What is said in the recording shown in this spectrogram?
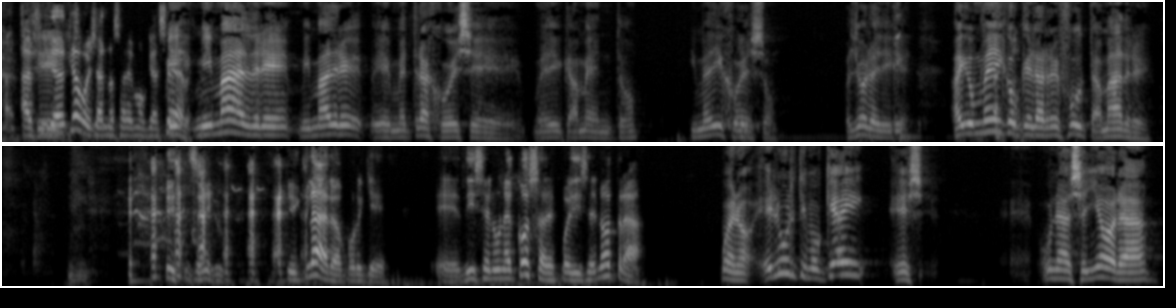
Al Sí. fin y al cabo ya no sabemos qué hacer. mi madre, mi madre eh, me trajo ese medicamento y me dijo eso. Pues yo le dije, hay un médico que la refuta, madre. Y claro, porque eh, dicen una cosa, después dicen otra. Bueno, el último que hay es eh, una señora,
